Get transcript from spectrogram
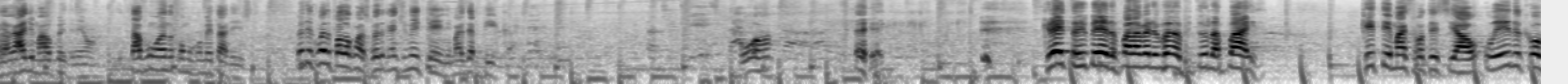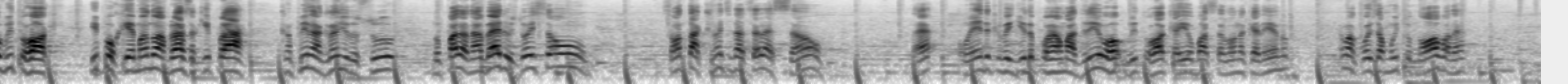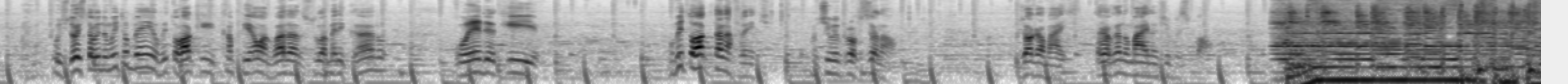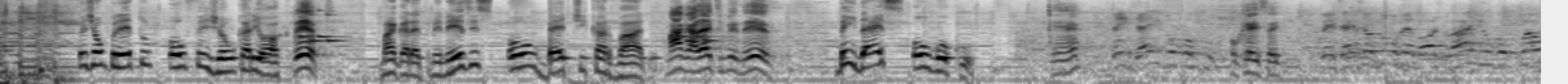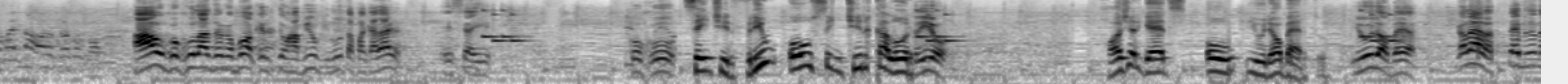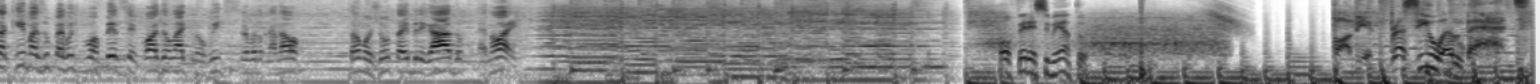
Jogava demais o Pedrinho. Ele estava um ano como comentarista. De vez em quando fala algumas coisas que a gente não entende, mas é pica. Porra. Creito Ribeiro, fala velho Vamp, tudo na paz? Quem tem mais potencial, o Hendrick ou o Vitor Roque? E por quê? Manda um abraço aqui para Campina Grande do Sul, no Paraná. Velho, os dois são, são atacantes da seleção. Né? O Hendrick vendido para o Real Madrid, o Vitor Roque aí, o Barcelona querendo. É uma coisa muito nova, né? Os dois estão indo muito bem. O Vitor Roque campeão agora sul-americano. O Hendrick. O Vitor Roque está na frente no time profissional. Joga mais. Está jogando mais no time principal. Feijão preto ou feijão carioca? Preto, Margarete Menezes ou Bete Carvalho? Margarete Menezes. Ben 10 ou Goku? Quem é? Ben 10 ou Goku? O que é isso aí? Ben 10 é o do relógio lá e o Goku é o mais da hora do Dragon Ball. Ah, o Goku lá do Dragon Ball, aquele que tem um rabinho que luta pra caralho? Esse aí. Goku, Sentir frio ou sentir calor? trio. Roger Guedes ou Yuri Alberto? Yuri Alberto. Galera, terminando aqui mais um Pergunte pro Vampiro. Você corta, dê um like no vídeo, se inscreva no canal. Tamo junto aí, obrigado. É nóis. Oferecimento. Bob Brasil Unbat.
